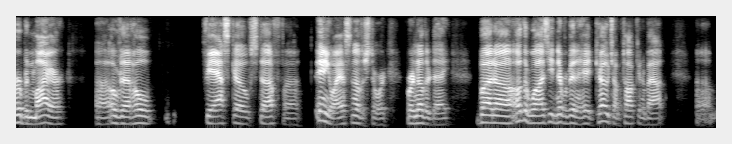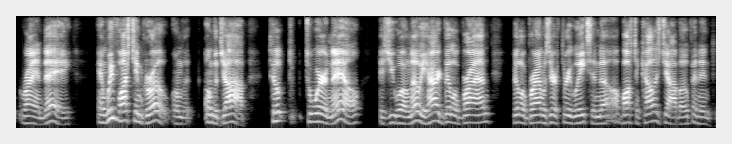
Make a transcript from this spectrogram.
Urban Meyer uh, over that whole fiasco stuff. Uh, anyway, that's another story for another day. But uh, otherwise, he'd never been a head coach. I'm talking about um, Ryan Day, and we've watched him grow on the on the job to to where now, as you well know, he hired Bill O'Brien. Bill O'Brien was there three weeks, and uh, Boston College job open, and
